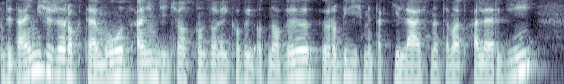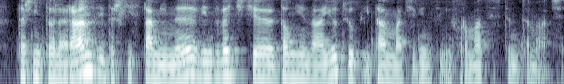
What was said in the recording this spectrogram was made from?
wydaje mi się, że rok temu z Anią Dzięciąską z Olejkowej Odnowy robiliśmy taki live na temat alergii też nietolerancji, też histaminy, więc wejdźcie do mnie na YouTube i tam macie więcej informacji w tym temacie.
